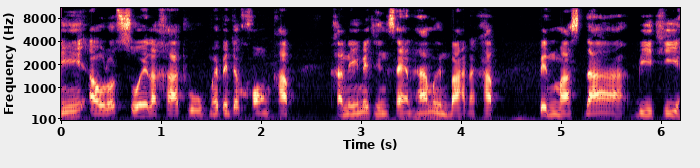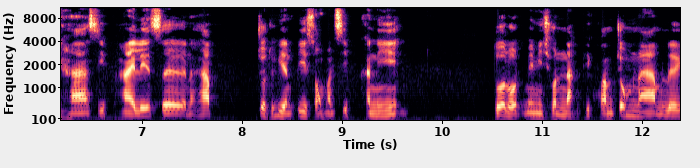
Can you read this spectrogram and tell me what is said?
นี้เอารถสวยราคาถูกไม่เป็นเจ้าของครับ คันนี้ไม่ถึงแสนห้าหมื่นบาทนะครับ เป็น Mazda BT 50 High Racer นะครับ จดทะเบียนปี 2010 คันนี้ ตัวรถไม่มีชนหนักพิกคว่ำจมน้ำเลย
